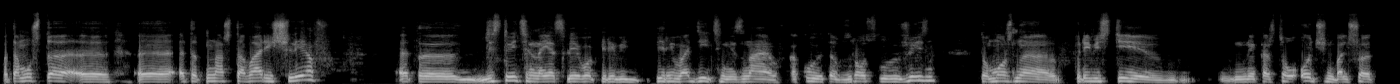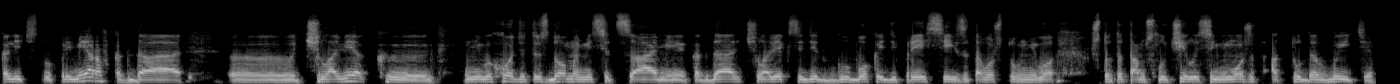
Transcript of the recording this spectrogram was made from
Потому что э, э, этот наш товарищ Лев, это действительно, если его переводить, не знаю, в какую-то взрослую жизнь, то можно привести, мне кажется, очень большое количество примеров, когда э, человек э, не выходит из дома месяцами, когда человек сидит в глубокой депрессии из-за того, что у него что-то там случилось и не может оттуда выйти.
